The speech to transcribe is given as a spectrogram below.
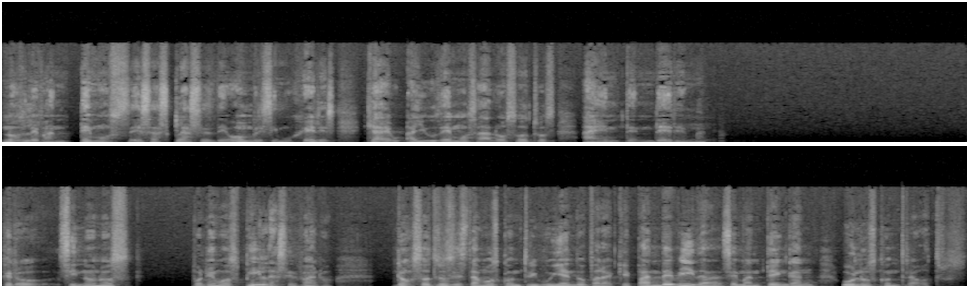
nos levantemos esas clases de hombres y mujeres que ayudemos a los otros a entender, hermano. Pero si no nos ponemos pilas, hermano, nosotros estamos contribuyendo para que pan de vida se mantengan unos contra otros.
